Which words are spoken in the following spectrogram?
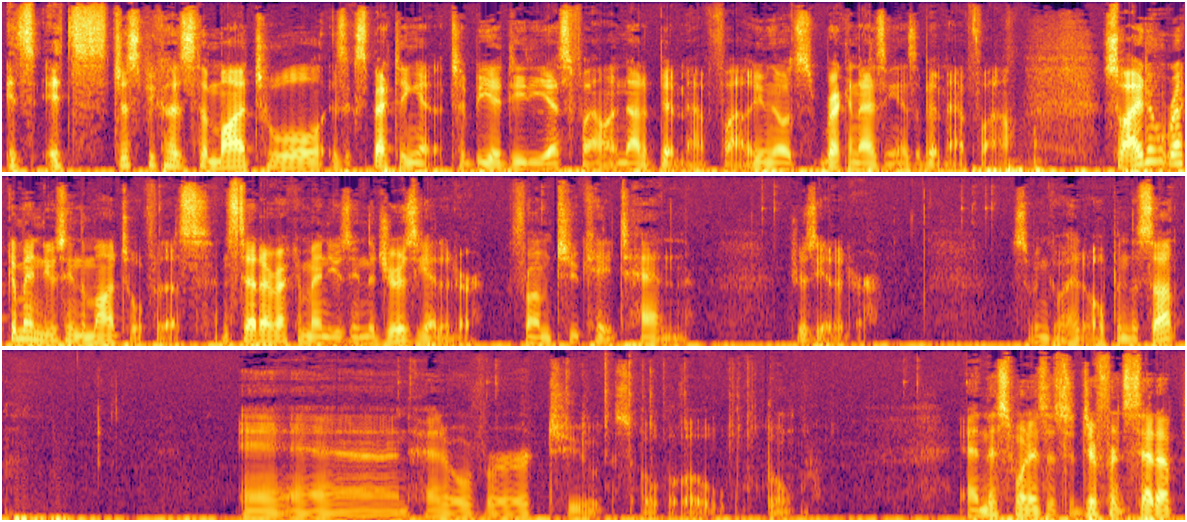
it's it's just because the mod tool is expecting it to be a DDS file and not a bitmap file, even though it's recognizing it as a bitmap file. So I don't recommend using the mod tool for this. Instead, I recommend using the Jersey editor from 2K10 Jersey editor. So we can go ahead and open this up and head over to so oh, boom. And this one is just a different setup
